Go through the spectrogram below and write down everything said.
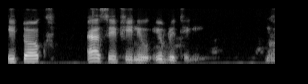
He talks as if he knew everything ঘ.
